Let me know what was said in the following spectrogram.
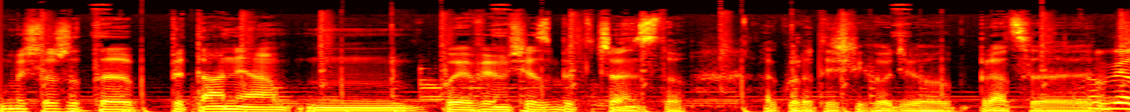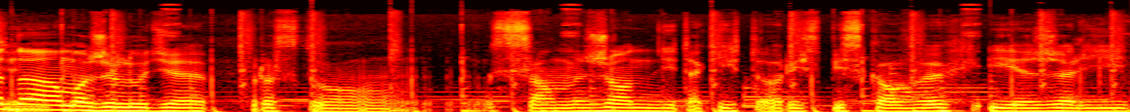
myślę, że te pytania mm, pojawiają się zbyt często, akurat jeśli chodzi o pracę. No wiadomo, że ludzie po prostu są żądni takich teorii spiskowych i jeżeli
